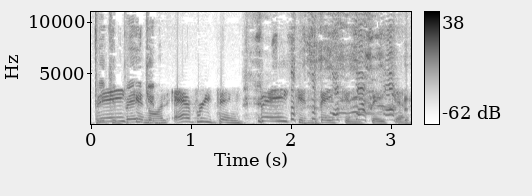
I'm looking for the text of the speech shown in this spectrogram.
Bacon, bacon. on everything. Bacon, bacon, bacon,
